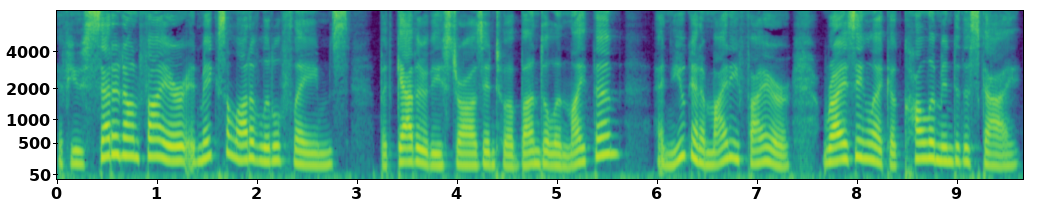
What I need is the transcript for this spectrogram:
If you set it on fire, it makes a lot of little flames, but gather these straws into a bundle and light them, and you get a mighty fire rising like a column into the sky.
